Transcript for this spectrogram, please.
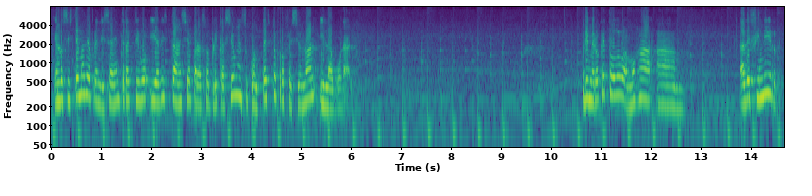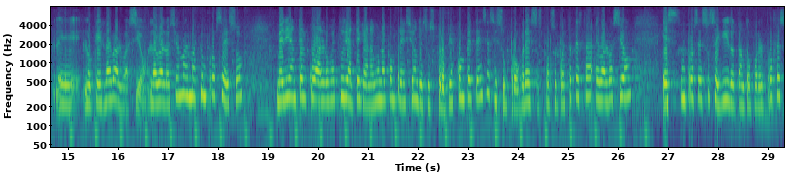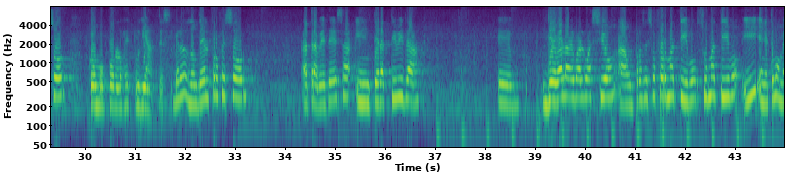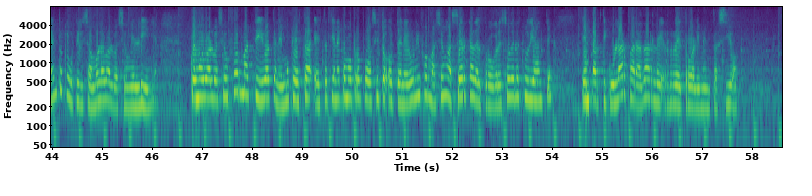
en los sistemas de aprendizaje interactivo y a distancia para su aplicación en su contexto profesional y laboral. Primero que todo vamos a, a, definir eh, lo que es la evaluación. La evaluación no es más que un proceso mediante el cual los estudiantes ganan una comprensión de sus propias competencias y sus progresos. Por supuesto que esta evaluación es un proceso seguido tanto por el profesor como por los estudiantes, ¿verdad? Donde el profesor, a través de esa interactividad, eh, lleva la evaluación a un proceso formativo, sumativo y en este momento que utilizamos la evaluación en línea. Como evaluación formativa tenemos que esta, esta tiene como propósito obtener una información acerca del progreso del estudiante, en particular para darle retroalimentación.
